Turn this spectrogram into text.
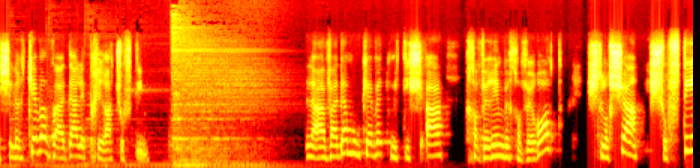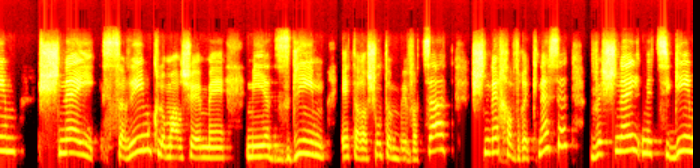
של הרכב הוועדה לבחירת שופטים. הוועדה מורכבת מתשעה חברים וחברות, שלושה שופטים, שני שרים, כלומר שהם אה, מייצגים את הרשות המבצעת, שני חברי כנסת ושני נציגים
